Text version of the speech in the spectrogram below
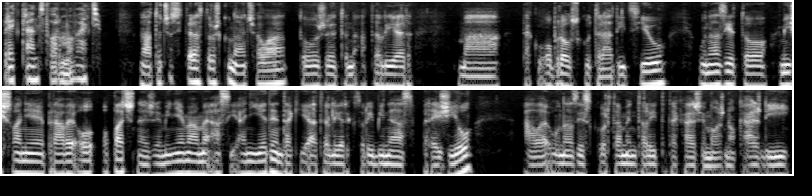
pretransformovať. No a to, čo si teraz trošku načala, to, že ten ateliér má takú obrovskú tradíciu, u nás je to myšľanie práve opačné, že my nemáme asi ani jeden taký ateliér, ktorý by nás prežil, ale u nás je skôr tá mentalita taká, že možno každý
